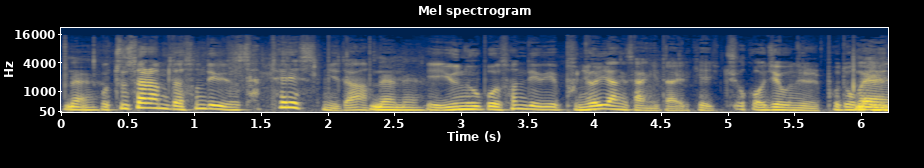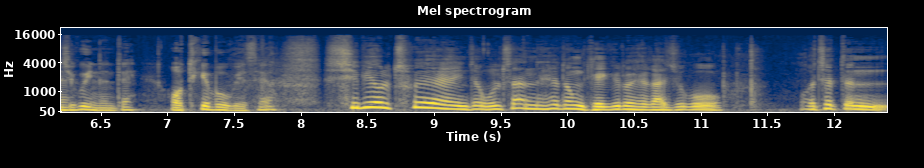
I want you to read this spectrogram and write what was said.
네. 뭐두 사람 다 선대위에서 사퇴를 했습니다. 네. 윤 후보 선대위 분열 양상이다. 이렇게 쭉 어제 오늘 보도가 네. 이어지고 있는데 어떻게 보고 계세요? 12월 초에 이제 울산 해동 계기로 해가지고 어쨌든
